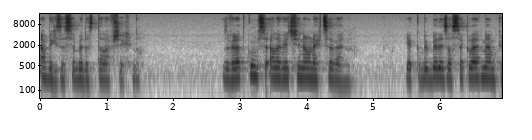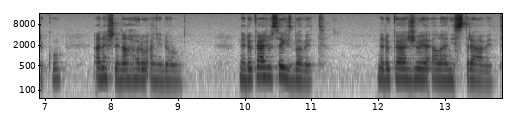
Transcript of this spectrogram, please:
abych ze sebe dostala všechno. Zvratkům se ale většinou nechce ven. Jako by byly zaseklé v mém krku a nešly nahoru ani dolů. Nedokážu se jich zbavit. Nedokážu je ale ani strávit.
